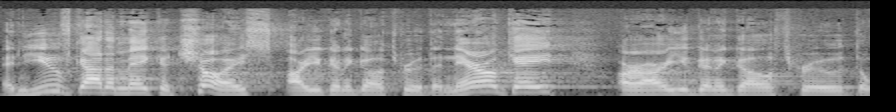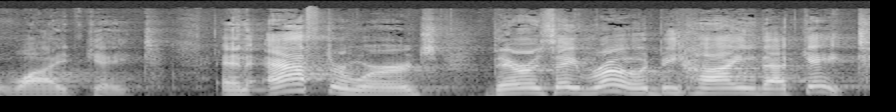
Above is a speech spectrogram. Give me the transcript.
And you've got to make a choice. Are you going to go through the narrow gate or are you going to go through the wide gate? And afterwards, there is a road behind that gate,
